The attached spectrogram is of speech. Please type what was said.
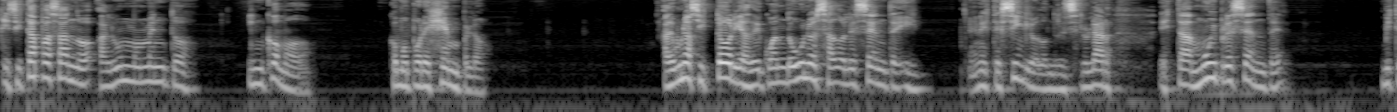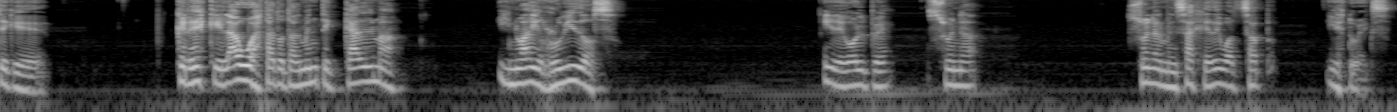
Y si estás pasando algún momento incómodo, como por ejemplo, algunas historias de cuando uno es adolescente y en este siglo donde el celular está muy presente, viste que crees que el agua está totalmente calma y no hay ruidos. Y de golpe suena suena el mensaje de WhatsApp y es tu ex.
